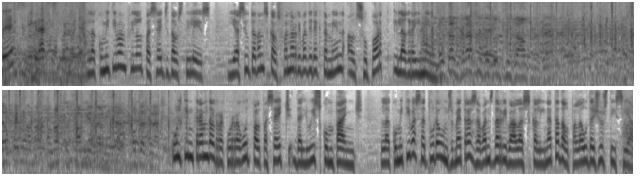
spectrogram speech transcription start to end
bé i gràcies per venir. La comitiva enfila el passeig dels tilers. Hi ha ciutadans que els fan arribar directament el suport i l'agraïment. Moltes gràcies a tots vosaltres, eh? Esteu fent la, no- el nostre somni realitat. Moltes gràcies. Últim tram del recorregut pel passeig de Lluís Companys. La comitiva s'atura uns metres abans d'arribar a l'escalinata del Palau de Justícia.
